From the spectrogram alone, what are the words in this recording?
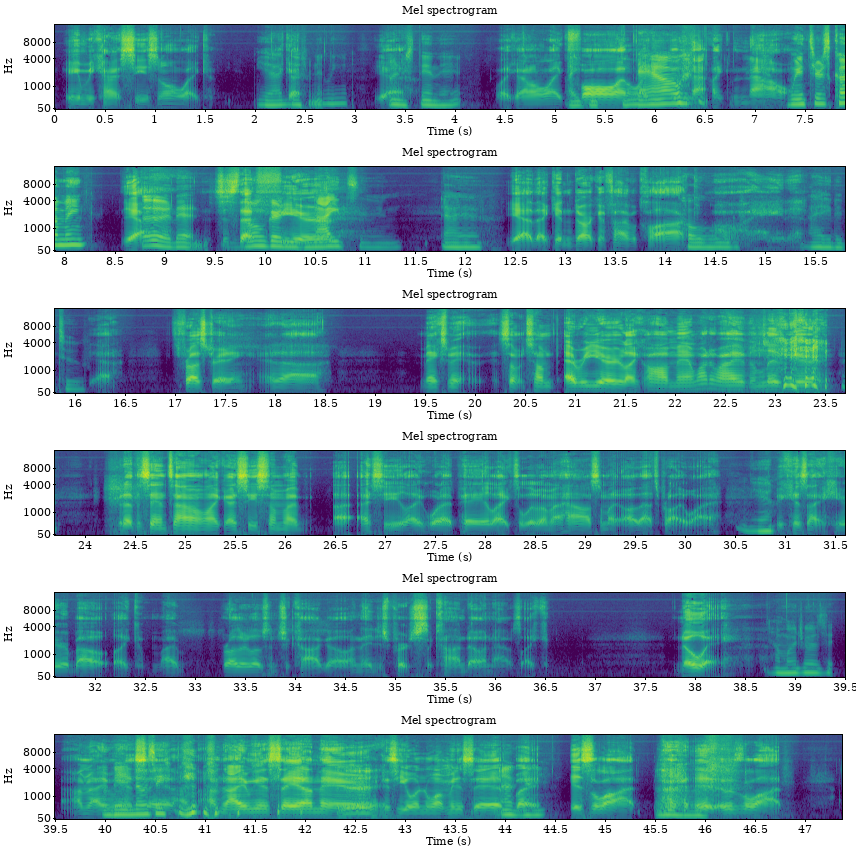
it can be kind of seasonal. Like Yeah, I Okay. definitely yeah, understand that. like I don't like Like fall. I don't now? like na- like now. Winter's coming. Yeah, Ugh, that It's just that longer fear. nights and uh, yeah, that getting dark at five o'clock. Cold. Oh, I hate it. I hate it too. yeah, it's frustrating. It uh makes me some some every year you're like, oh man, why do I even live here? but at the same time, I'm like I see some of my, I I see like what I pay like to live in my house. I'm like, oh, that's probably why Yeah. because I hear about like my brother lives in Chicago and they just purchased a condo and I was like, no way. How much was it? I'm not I'm even gonna say it. I'm, I'm not even gonna say it on the air because he wouldn't want me to say it. But Okay. it's a lot. Uh-huh. it, it was a lot.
